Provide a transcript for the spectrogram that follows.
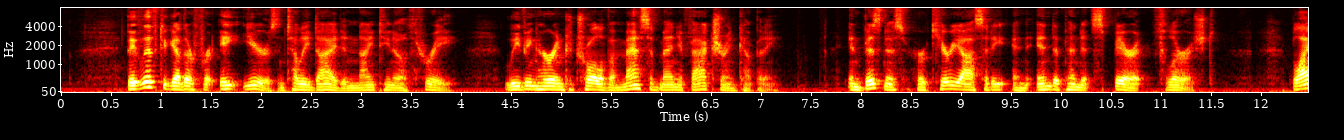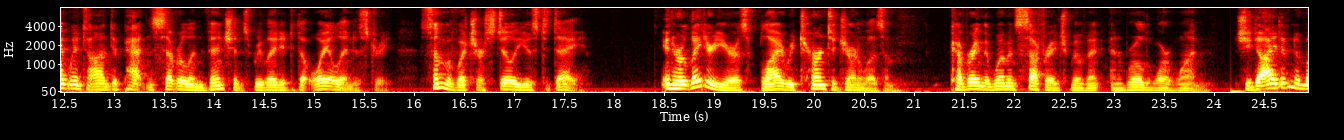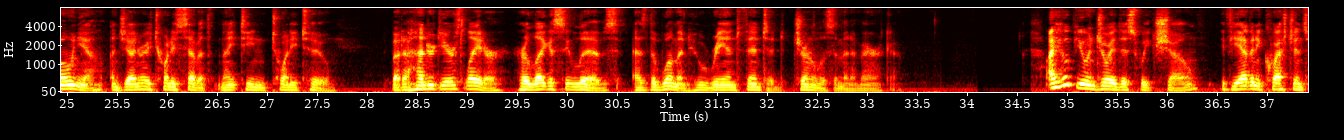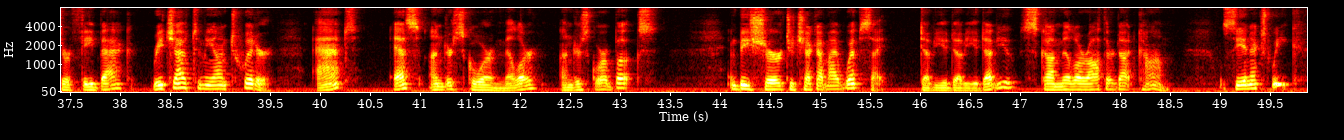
They lived together for eight years until he died in 1903, leaving her in control of a massive manufacturing company. In business, her curiosity and independent spirit flourished. Bly went on to patent several inventions related to the oil industry, some of which are still used today. In her later years, Bly returned to journalism, covering the women's suffrage movement and World War I. She died of pneumonia on January 27, 1922. But a hundred years later, her legacy lives as the woman who reinvented journalism in America. I hope you enjoyed this week's show. If you have any questions or feedback, reach out to me on Twitter at s underscore miller underscore books. And be sure to check out my website, www.scottmillerauthor.com. We'll see you next week.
